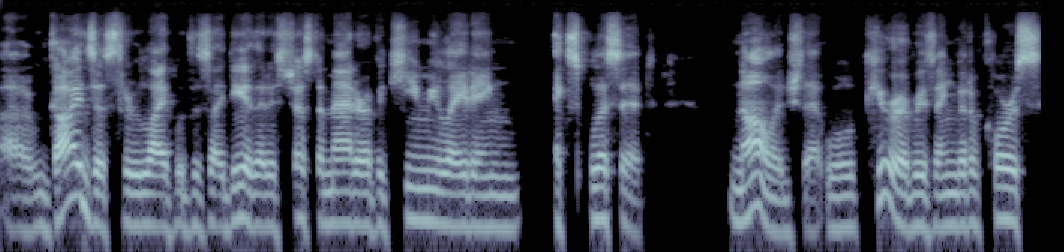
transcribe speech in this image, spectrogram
uh, guides us through life with this idea that it's just a matter of accumulating explicit knowledge that will cure everything. But of course,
